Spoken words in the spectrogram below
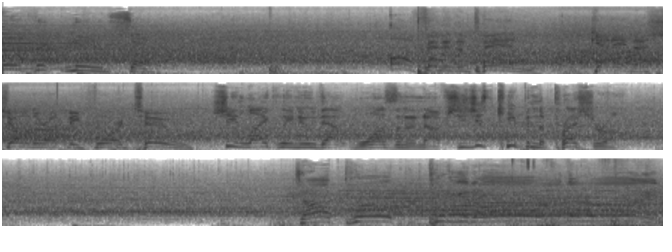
perfect moonsault. Off into the pin. Getting the shoulder up before two. She likely knew that wasn't enough. She's just keeping the pressure on. Top rope, putting it all on the line.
